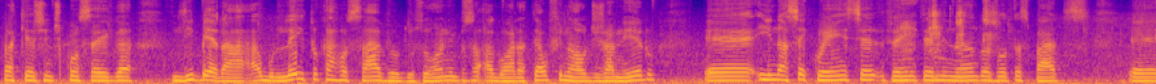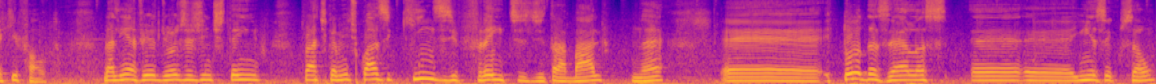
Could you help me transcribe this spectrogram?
para que a gente consiga liberar o leito carroçável dos ônibus agora até o final de janeiro é, e na sequência vem terminando as outras partes é, que faltam. Na linha verde hoje a gente tem praticamente quase 15 frentes de trabalho, né? É, todas elas é, é, em execução,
